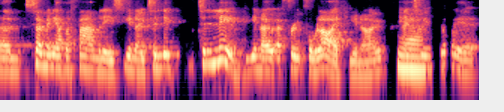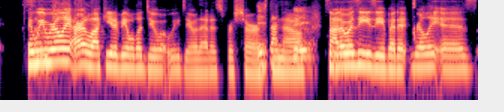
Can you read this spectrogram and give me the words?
um, so many other families you know to live to live you know a fruitful life you know Yeah. and to enjoy it And we really are lucky to be able to do what we do. That is for sure. You know, it's not know, always easy, but it really is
